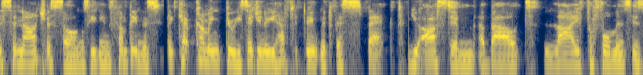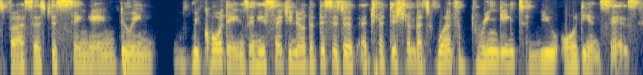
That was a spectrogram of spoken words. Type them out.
the Sinatra songs, he means something that kept coming through. He said, you know, you have to do it with respect. You asked him about live performances versus just singing, doing recordings. And he said, you know, that this is a, a tradition that's worth bringing to new audiences.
